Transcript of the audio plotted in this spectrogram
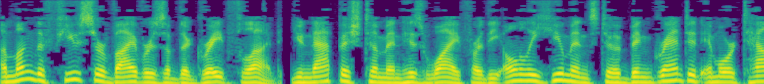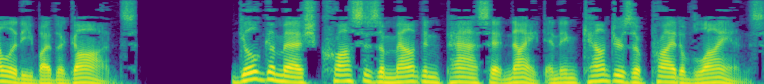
Among the few survivors of the Great Flood, Utnapishtim and his wife are the only humans to have been granted immortality by the gods. Gilgamesh crosses a mountain pass at night and encounters a pride of lions.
